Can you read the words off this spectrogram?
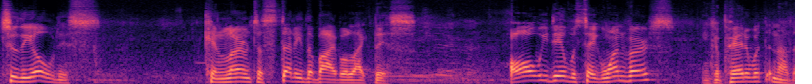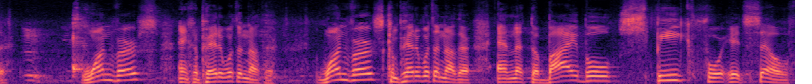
to the oldest, can learn to study the Bible like this. All we did was take one verse and compared it with another. One verse and compared it with another. One verse compared it with another, and let the Bible speak for itself,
